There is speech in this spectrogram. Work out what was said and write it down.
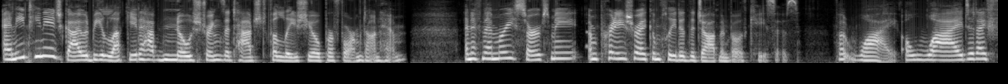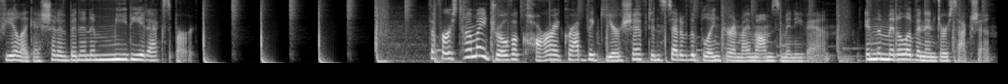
Any teenage guy would be lucky to have no strings attached fellatio performed on him. And if memory serves me, I'm pretty sure I completed the job in both cases. But why, oh, why did I feel like I should have been an immediate expert? The first time I drove a car, I grabbed the gear shift instead of the blinker in my mom's minivan, in the middle of an intersection.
